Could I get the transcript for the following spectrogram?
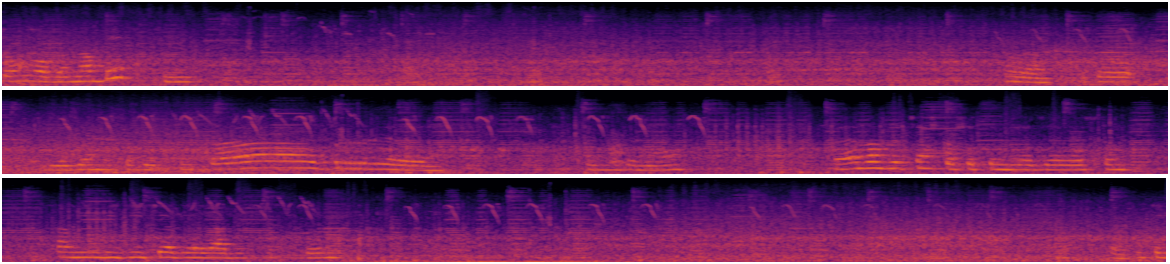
są nowe nabytki. Dobra, to jedziemy sobie tutaj. Kurde no. Powiem wam, że ciężko się tym jedzie, zresztą sami widzicie, tym. O, tutaj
